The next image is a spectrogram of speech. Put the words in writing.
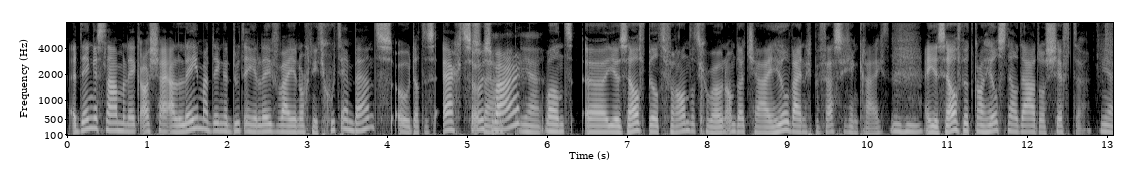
Het ding is namelijk, als jij alleen maar dingen doet in je leven waar je nog niet goed in bent, oh, dat is echt zo zwaar. Ja. Want eh, je zelfbeeld verandert gewoon omdat jij heel weinig bevestiging krijgt. Mhm. En je zelfbeeld kan heel snel daardoor shiften. ja.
